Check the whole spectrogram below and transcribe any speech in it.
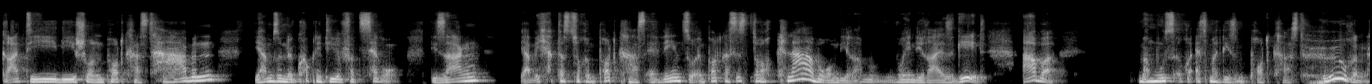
gerade die, die schon einen Podcast haben, die haben so eine kognitive Verzerrung. Die sagen, ja, aber ich habe das doch im Podcast erwähnt. So, im Podcast ist doch klar, worum die, wohin die Reise geht. Aber man muss auch erstmal diesen Podcast hören.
